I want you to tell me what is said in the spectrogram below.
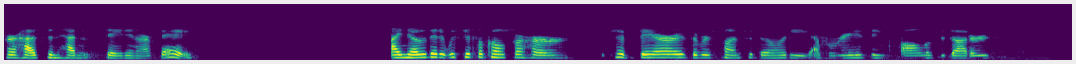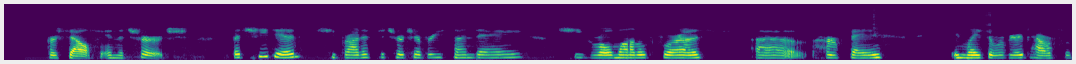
her husband hadn't stayed in our faith. I know that it was difficult for her to bear the responsibility of raising all of the daughters herself in the church. But she did. She brought us to church every Sunday. She role modeled for us uh, her faith in ways that were very powerful,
